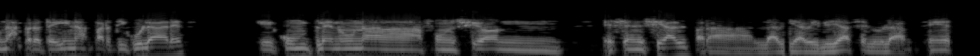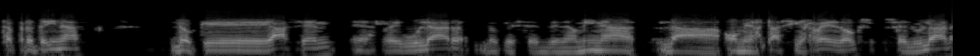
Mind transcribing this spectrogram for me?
unas proteínas particulares que cumplen una función esencial para la viabilidad celular. Estas proteínas lo que hacen es regular lo que se denomina la homeostasis redox celular,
